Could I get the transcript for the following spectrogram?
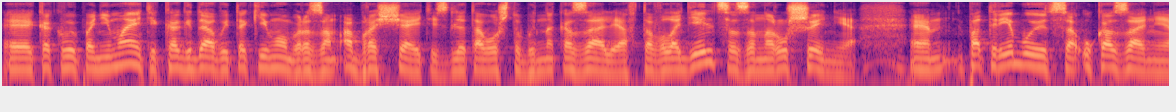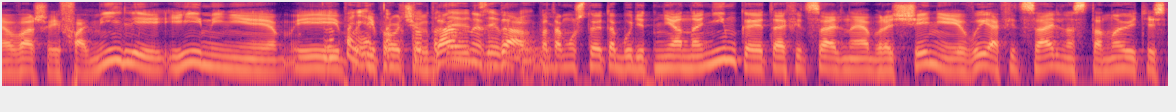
как вы понимаете, когда вы таким образом обращаетесь для того, чтобы наказать наказали автовладельца за нарушение, эм, потребуется указание вашей фамилии, имени и, ну, понятно, и прочих данных. Да, потому что это будет не анонимка, это официальное обращение, и вы официально становитесь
